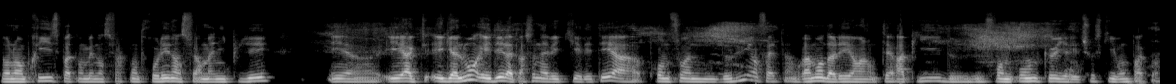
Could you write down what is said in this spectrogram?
dans l'emprise, pas tomber dans se faire contrôler, dans se faire manipuler, et, euh, et également aider la personne avec qui elle était à prendre soin de lui, en fait, hein, vraiment d'aller en, thérapie, de, se rendre compte qu'il y a des choses qui vont pas. Quoi.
